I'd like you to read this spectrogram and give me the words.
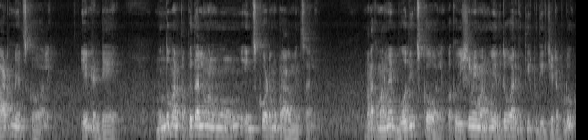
పాఠం నేర్చుకోవాలి. ఏంటంటే ముందు మన తప్పిదాలను మనము ఎంచుకోవడము ప్రారంభించాలి. మనకు మనమే బోధించుకోవాలి. ఒక విషయమే మనము ఎదుటివారికి తీర్పు తీర్చేటప్పుడు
